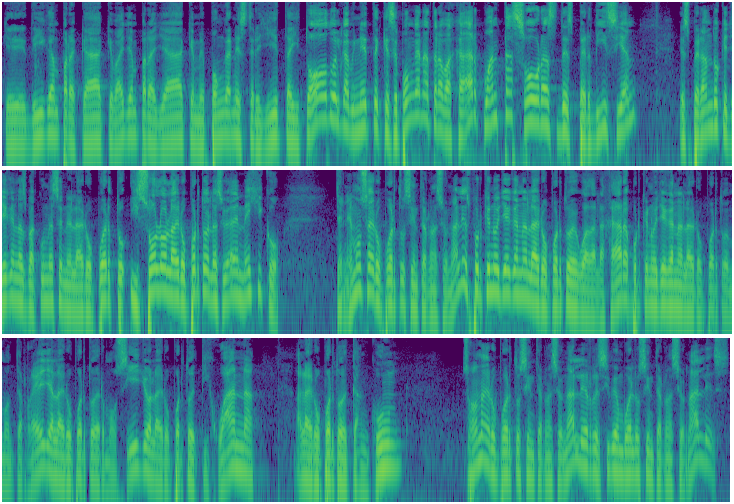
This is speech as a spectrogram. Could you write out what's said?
que digan para acá, que vayan para allá, que me pongan estrellita y todo el gabinete, que se pongan a trabajar. ¿Cuántas horas desperdician esperando que lleguen las vacunas en el aeropuerto y solo el aeropuerto de la Ciudad de México? Tenemos aeropuertos internacionales, ¿por qué no llegan al aeropuerto de Guadalajara? ¿Por qué no llegan al aeropuerto de Monterrey, al aeropuerto de Hermosillo, al aeropuerto de Tijuana, al aeropuerto de Cancún? Son aeropuertos internacionales, reciben vuelos internacionales.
